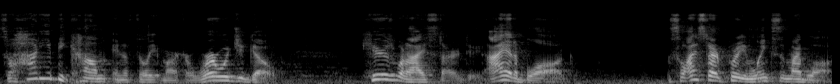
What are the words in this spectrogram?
So how do you become an affiliate marketer? Where would you go? Here's what I started doing. I had a blog. So I started putting links in my blog.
